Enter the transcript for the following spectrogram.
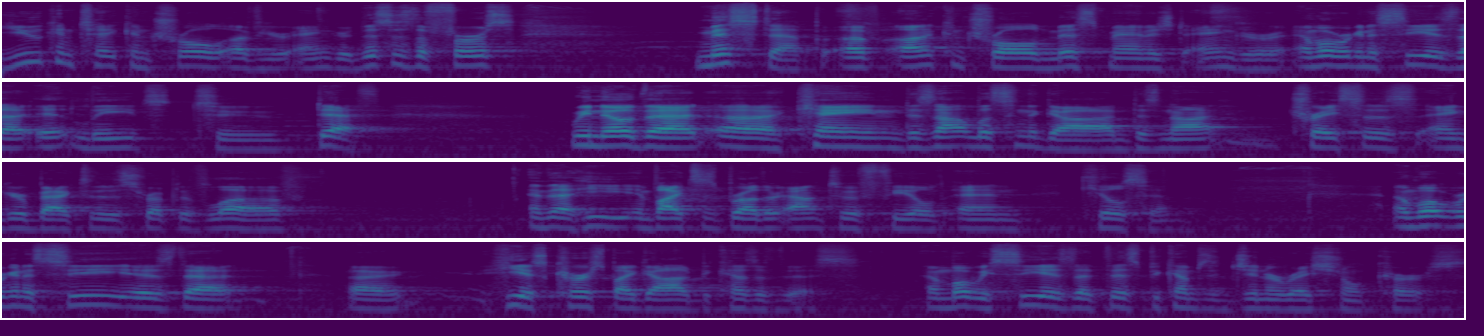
You can take control of your anger. This is the first misstep of uncontrolled, mismanaged anger. And what we're going to see is that it leads to death. We know that uh, Cain does not listen to God, does not trace his anger back to the disruptive love and that he invites his brother out into a field and kills him. And what we're going to see is that uh, he is cursed by God because of this. And what we see is that this becomes a generational curse.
